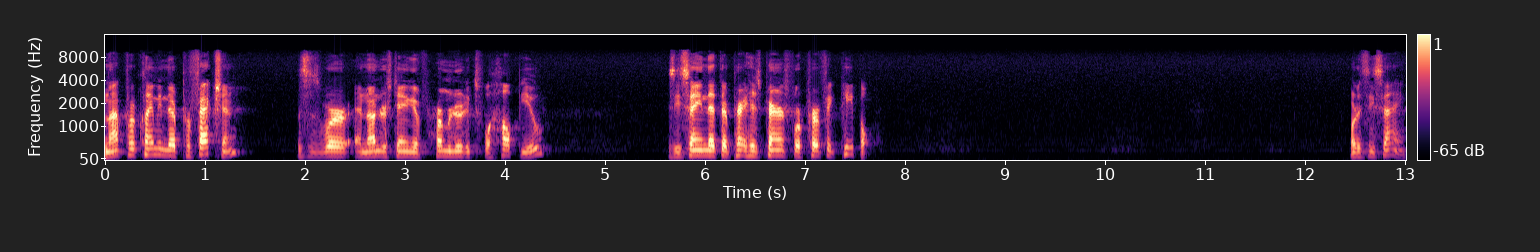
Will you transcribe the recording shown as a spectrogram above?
not proclaiming their perfection. This is where an understanding of hermeneutics will help you. Is he saying that their, his parents were perfect people? What is he saying?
